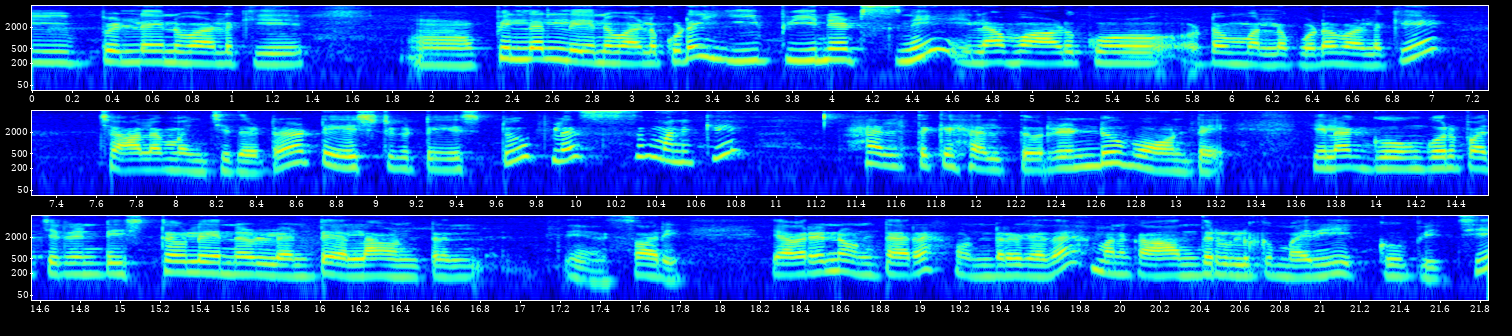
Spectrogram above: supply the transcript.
ఈ పెళ్ళైన వాళ్ళకి పిల్లలు లేని వాళ్ళు కూడా ఈ పీనట్స్ని ఇలా వాడుకోవటం వల్ల కూడా వాళ్ళకి చాలా మంచిదట. టేస్ట్కి టేస్ట్ ప్లస్ మనకి హెల్త్కి హెల్త్ రెండు బాగుంటాయి. ఇలా గోంగూర పచ్చడి అంటే ఇష్టం లేని వాళ్ళు అంటే ఎలా ఉంటుంది? సారీ ఎవరైనా ఉంటారా? ఉండరు కదా. మనకు ఆంధ్రులకు మరీ ఎక్కువ పిచ్చి.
